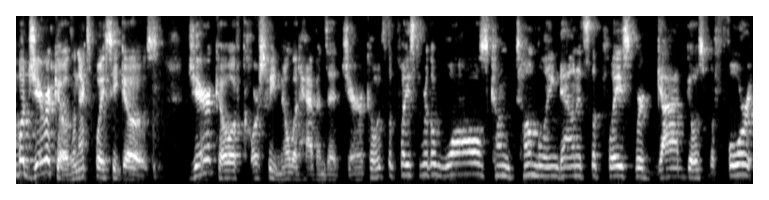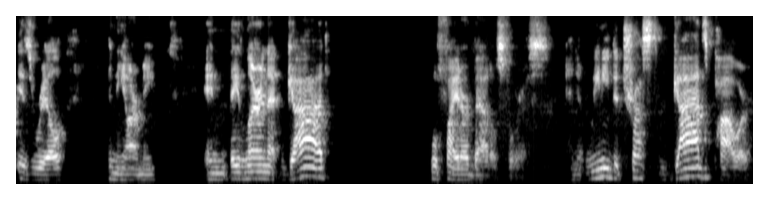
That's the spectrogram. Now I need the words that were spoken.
about Jericho, the next place he goes? Jericho, of course, we know what happens at Jericho. It's the place where the walls come tumbling down. It's the place where God goes before Israel and the army. And they learn that God will fight our battles for us. And that we need to trust God's power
